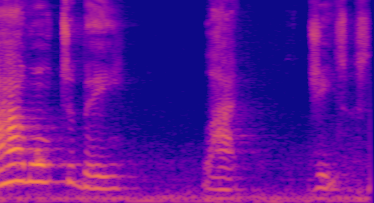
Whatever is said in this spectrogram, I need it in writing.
I want to be like Jesus.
